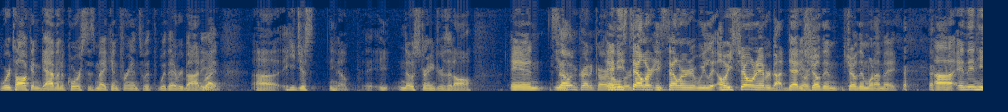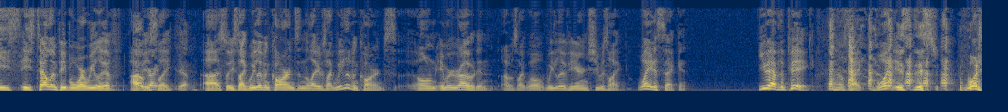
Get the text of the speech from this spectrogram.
we're talking. Gavin, of course, is making friends with with everybody, Right. and uh, he just you know he, no strangers at all. And Selling know, credit card and he's telling he's telling her we li- oh he's showing everybody daddy show them show them what I made uh, and then he's he's telling people where we live obviously. Oh, obviously Yep. uh, so he's like we live in Karns and the lady was like we live in Karns on Emory Road and I was like well we live here and she was like wait a second you have the pig and I was like what is this what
